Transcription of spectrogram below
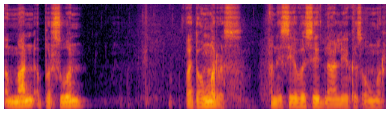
'n man, 'n persoon wat honger is. En hy sê we sê na Ali ek is honger.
